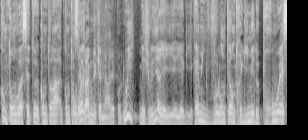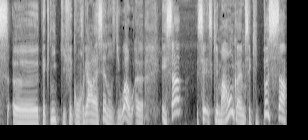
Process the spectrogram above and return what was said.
quand on voit cette, quand on a, quand on C'est voit quand même du caméra à l'épaule. oui, mais je veux dire, il y a, il y a- il y a quand même une volonté entre guillemets de prouesse euh, technique qui fait qu'on regarde la scène, on se dit waouh. euh, et ça, c'est ce qui est marrant quand même, c'est qu'ils posent ça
